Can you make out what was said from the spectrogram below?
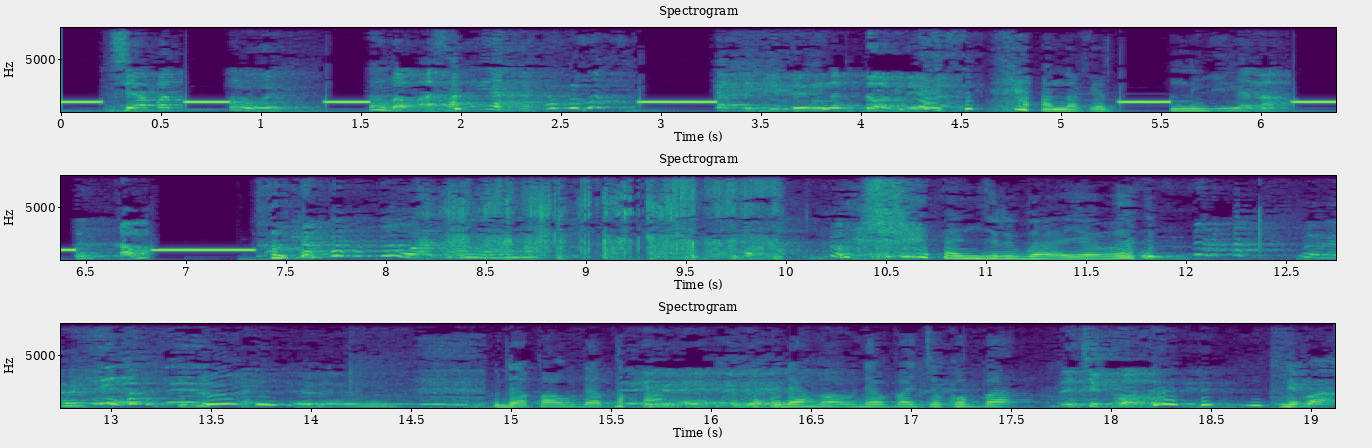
siapa lu? Kan bapak saya. kan digituin ngedon ya kan. Anaknya nih. Iya anak kamu Anjir bahaya banget. udah pak, udah pak, udah pak, udah pak, cukup pak. udah cukup. Ini Pak,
